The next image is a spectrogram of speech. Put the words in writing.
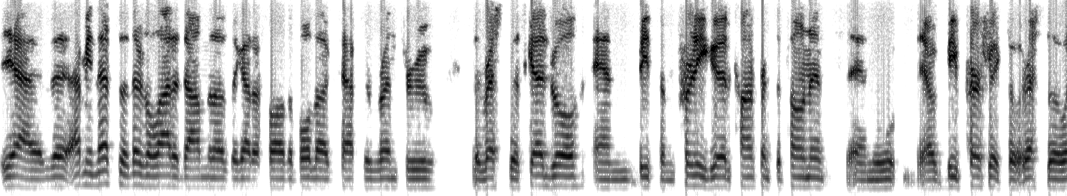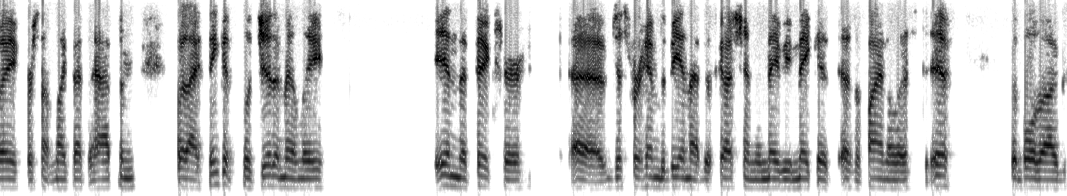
yeah, the, I mean that's a, there's a lot of dominoes that got to fall. The Bulldogs have to run through the rest of the schedule and beat some pretty good conference opponents and you know, be perfect the rest of the way for something like that to happen. But I think it's legitimately in the picture uh, just for him to be in that discussion and maybe make it as a finalist if the Bulldogs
